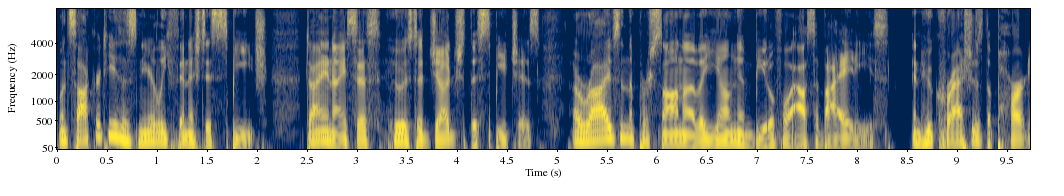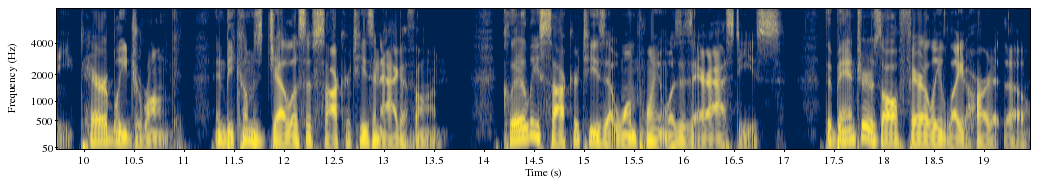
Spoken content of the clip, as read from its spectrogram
When Socrates has nearly finished his speech, Dionysus, who is to judge the speeches, arrives in the persona of a young and beautiful Alcibiades, and who crashes the party, terribly drunk, and becomes jealous of Socrates and Agathon. Clearly, Socrates at one point was his Erastes. The banter is all fairly light-hearted, though.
